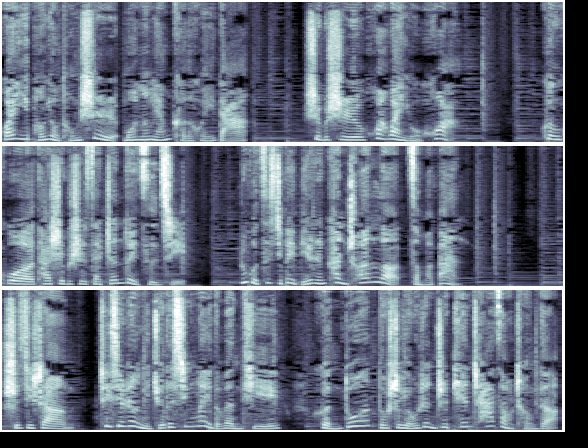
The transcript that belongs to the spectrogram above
怀疑朋友同事模棱两可的回答，是不是话外有话？困惑他是不是在针对自己？如果自己被别人看穿了怎么办？实际上，这些让你觉得心累的问题，很多都是由认知偏差造成的。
